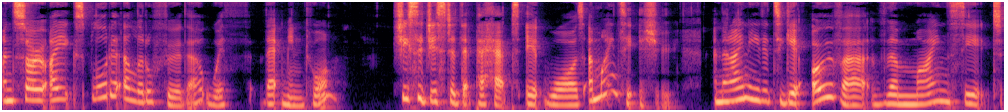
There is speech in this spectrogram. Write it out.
And so I explored it a little further with that mentor. She suggested that perhaps it was a mindset issue and that I needed to get over the mindset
